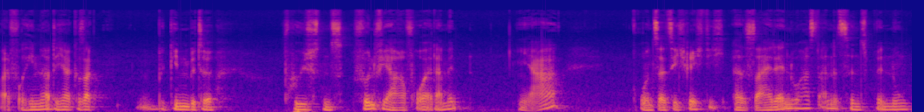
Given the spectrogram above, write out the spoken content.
Weil vorhin hatte ich ja gesagt, beginn bitte frühestens 5 Jahre vorher damit. Ja, grundsätzlich richtig, es sei denn, du hast eine Zinsbindung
